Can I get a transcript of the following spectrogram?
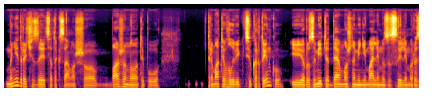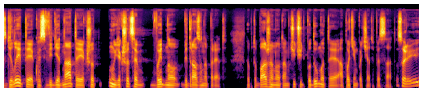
Мені, до речі, здається так само, що бажано, типу, тримати в голові всю картинку і розуміти, де можна мінімальними зусиллями розділити, якось від'єднати, якщо ну, якщо це видно відразу наперед. Тобто бажано там чуть-чуть подумати, а потім почати писати. Сорі,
